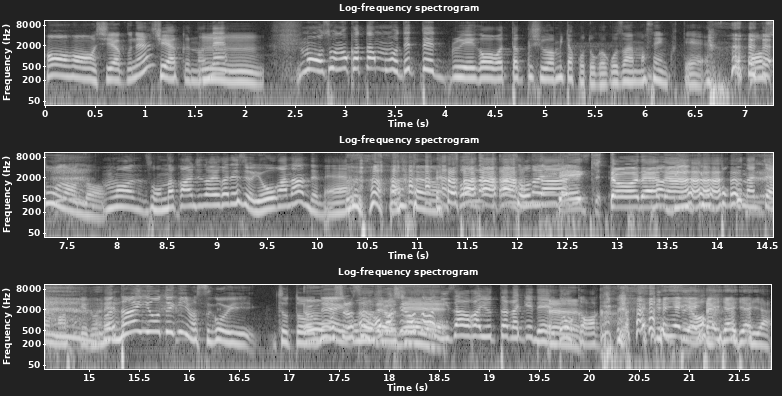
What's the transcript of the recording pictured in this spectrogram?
ほうほう主役ね。主役のね、うんうん。もうその方も出てる映画は私は見たことがございませんくてあそうなんだ。もうそんな感じの映画ですよ。洋画なんでね。そんなそんな適当だまあ B な、級っぽくなっちゃいますけどね。まあ内容的にはすごいちょっとうんね面白そうだよね。面白そうにが言っただけでうん。どうかわかんないですよ、いやいやいやいやいやいや。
